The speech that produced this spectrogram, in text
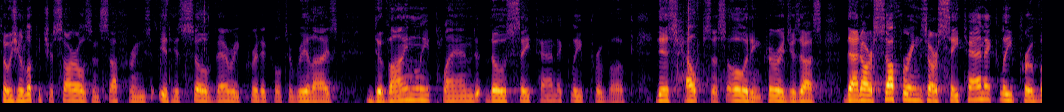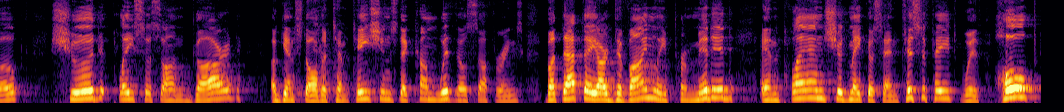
So as you look at your sorrows and sufferings, it is so very critical to realize divinely planned, though satanically provoked. This helps us, oh, it encourages us that our sufferings are satanically provoked, should place us on guard against all the temptations that come with those sufferings, but that they are divinely permitted and planned should make us anticipate with hope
